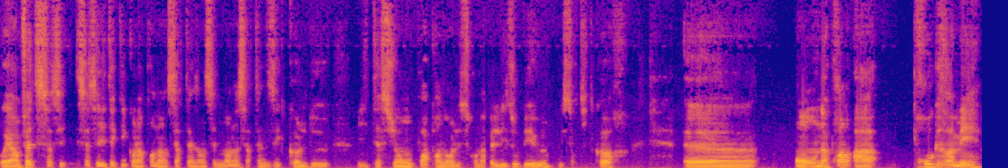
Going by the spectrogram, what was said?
Ouais, en fait, ça c'est, ça c'est des techniques qu'on apprend dans certains enseignements, dans certaines écoles de méditation pour apprendre ce qu'on appelle les OBE, les sorties de corps. Euh, on apprend à programmer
